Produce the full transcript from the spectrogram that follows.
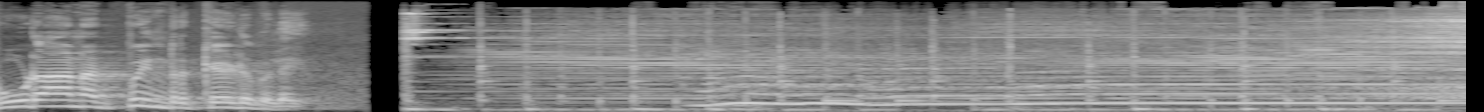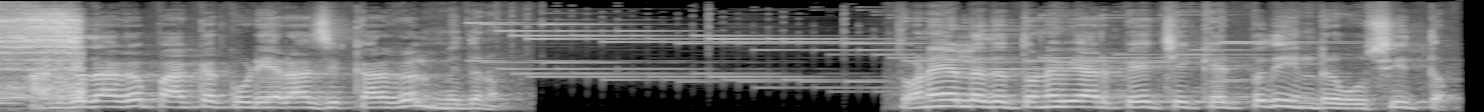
கூடா நட்பு இன்று கேடு விளை அடுத்ததாக பார்க்கக்கூடிய ராசிக்காரர்கள் மிதனம். துணை அல்லது துணைவியார் பேச்சை கேட்பது இன்று உசித்தம்.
